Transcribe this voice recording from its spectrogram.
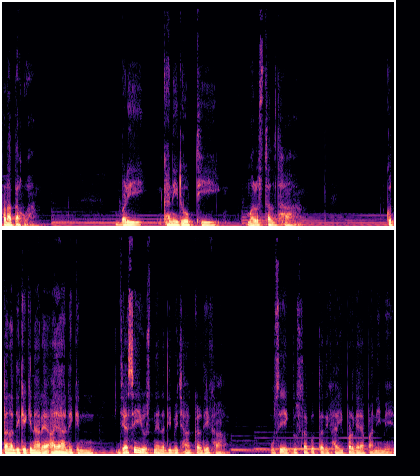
फड़ाता हुआ। बड़ी घनी धूप थी, मरुस्थल था। कुत्ता नदी के किनारे आया, लेकिन जैसे ही उसने नदी में झाँक कर देखा, उसे एक दूसरा कुत्ता दिखाई पड़ गया पानी में,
